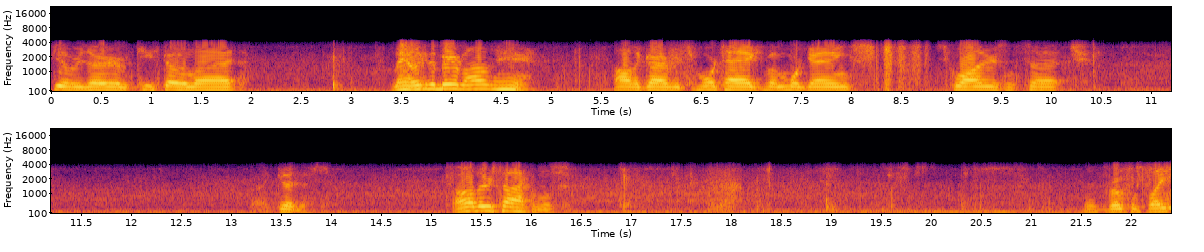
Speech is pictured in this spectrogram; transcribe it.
Steel Reserve, Keystone Light. Man, look at the beer bottles in here. All the garbage, more tags, but more gangs, squatters and such. My goodness. All the recyclables. There's broken plates,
